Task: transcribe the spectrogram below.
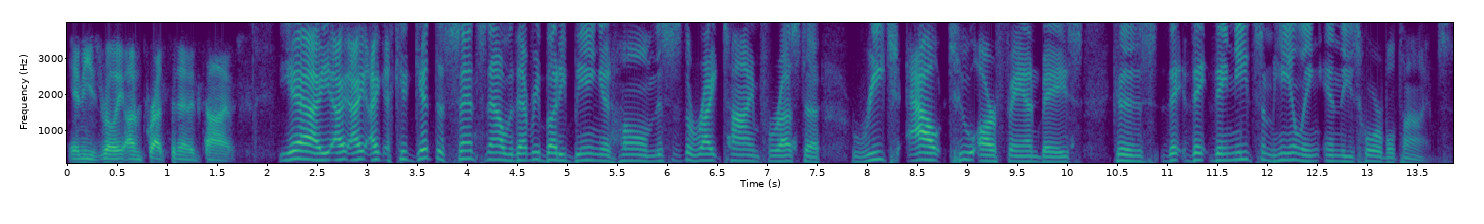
in these really unprecedented times. Yeah, I, I, I could get the sense now with everybody being at home, this is the right time for us to reach out to our fan base because they, they, they need some healing in these horrible times.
